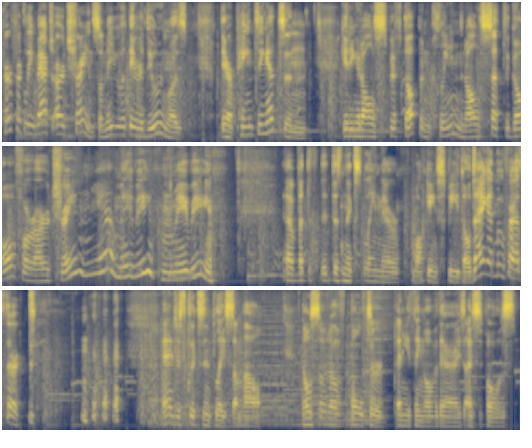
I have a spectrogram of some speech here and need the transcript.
perfectly match our train, so maybe what they were doing was they were painting it and getting it all spiffed up and clean and all set to go for our train. Yeah, maybe. Maybe. Uh, but th it doesn't explain their walking speed, though. Dang it, move faster! and it just clicks in place somehow. No sort of bolt or anything over there, I, I suppose.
